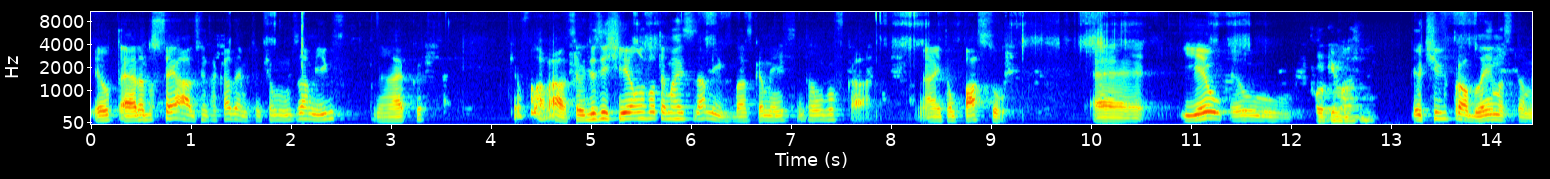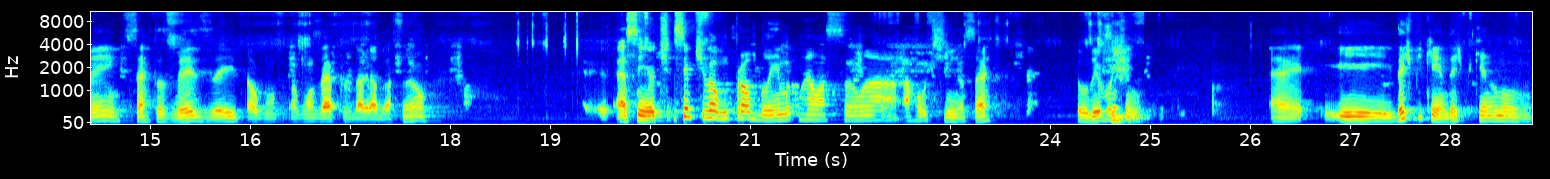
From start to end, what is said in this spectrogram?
Eu era do CA, do Centro Acadêmico, então tinha muitos amigos na época que eu falava, ah, se eu desistir eu não vou ter mais esses amigos, basicamente, então eu vou ficar. Ah, então passou. É, e eu, eu... Pô, que massa. Eu tive problemas também, certas vezes aí, alguns, algumas épocas da graduação, assim, eu sempre tive algum problema com relação à, à rotina, certo? Eu odeio rotina. É, e desde pequeno, desde pequeno,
